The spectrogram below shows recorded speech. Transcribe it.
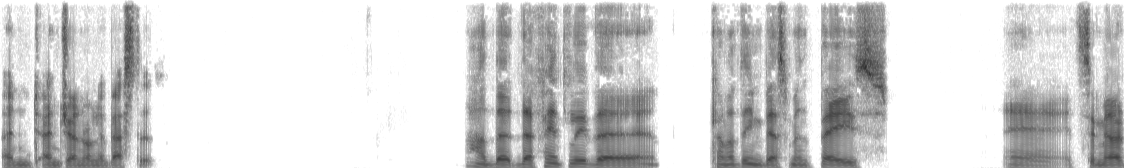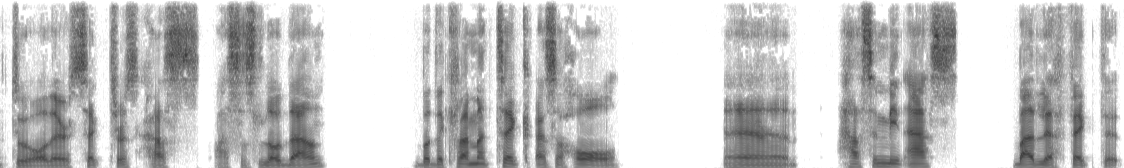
and and general investors? Uh, the, definitely, the kind of the investment pace, uh, it's similar to other sectors, has has a slowdown, but the climate tech as a whole uh, hasn't been as badly affected.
